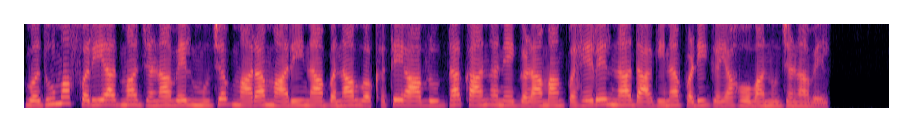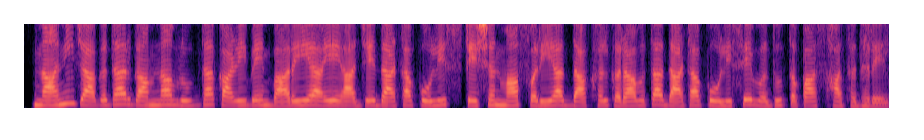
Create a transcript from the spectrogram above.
વધુમાં ફરિયાદમાં જણાવેલ મુજબ, મારા મારીના બનાવ વખતે આ વૃદ્ધા કાન અને ગળામાં પહેરેલના દાગીના પડી ગયા હોવાનું જણાવેલ. નાની જાગધાર ગામના વૃદ્ધા કાળીબેન બારૈયાએ આજે દાટા પોલીસ સ્ટેશનમાં ફરિયાદ દાખલ કરાવતા દાટા પોલીસે વધુ તપાસ હાથ ધરેલ.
